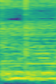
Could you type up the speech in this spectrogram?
true.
